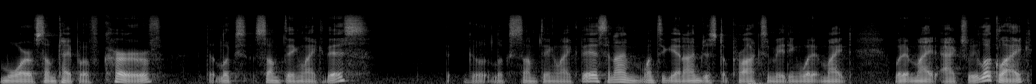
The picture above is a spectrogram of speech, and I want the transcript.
more of some type of curve that looks something like this go, looks something like this. And I'm once again, I'm just approximating what it might what it might actually look like.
